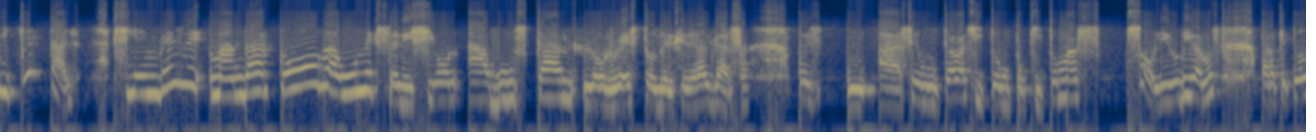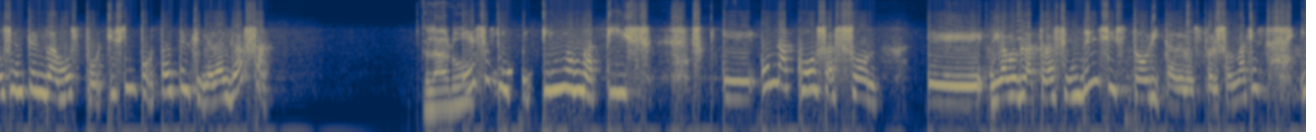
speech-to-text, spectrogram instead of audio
¿y qué tal si en vez de mandar toda una expedición a buscar los restos del general Garza, pues mm, hace un trabajito un poquito más sólido, digamos, para que todos entendamos por qué es importante el general Garza? Claro. Ese es el pequeño matiz. Eh, una cosa son eh, digamos, la trascendencia histórica de los personajes y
